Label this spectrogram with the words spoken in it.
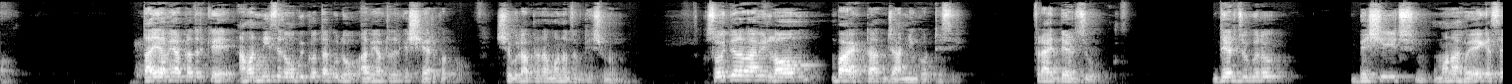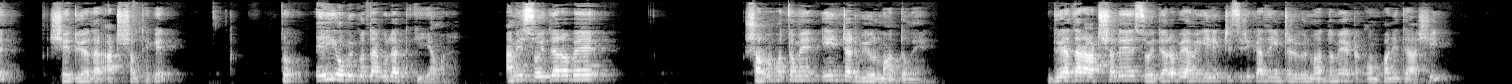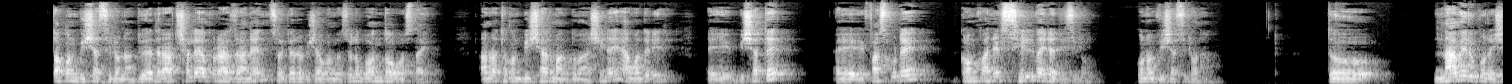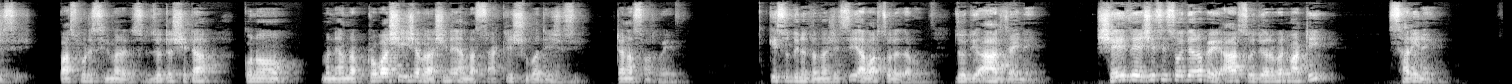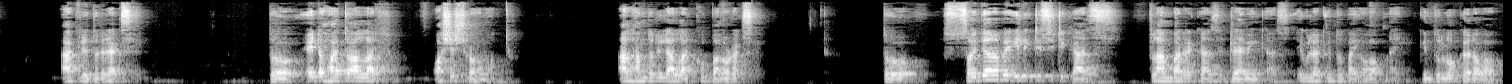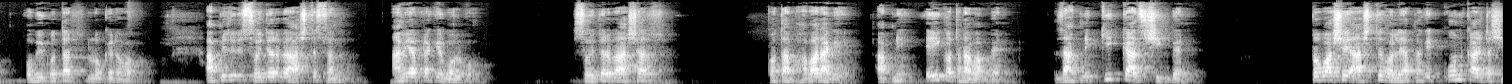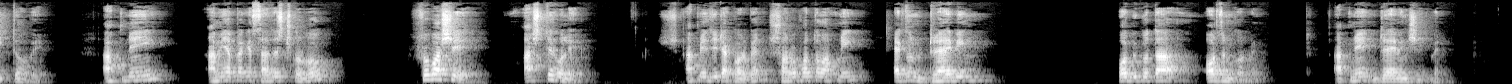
তাই আমি আপনাদেরকে, আমার নিজের অভিজ্ঞতাগুলো আমি আপনাদেরকে শেয়ার করব। সেগুলো আপনারা মনোযোগ দিয়ে শুনুন। সৌদি আরবে আমি লম্বা একটা জার্নি করতেছি, প্রায় দেড় যুগ। দেড় যুগেরও বেশি মনে হয়ে গেছে সে দুই হাজার আট সাল থেকে। তো এই অভিজ্ঞতাগুলো কি আমার? আমি সৌদি আরবে সর্বপ্রথমে ইন্টারভিউর মাধ্যমে, দুই হাজার আট সালে সৌদি আরবে আমি ইলেকট্রিসিটি কাজে ইন্টারভিউর মাধ্যমে একটা কোম্পানিতে আসি। তখন ভিসা ছিল না। দুই হাজার আট সালে আপনারা জানেন, সৌদি আরব ভিসা বন্ধ ছিল, বন্ধ অবস্থায়। আমরা তখন ভিসার মাধ্যমে আসি নাই। আমাদের এই- ভিসাতে ফাস্টফুডে কোম্পানির সিল মাইরা দিছিল। কোনো ভিসা ছিল না। তো নামের উপর এসেছি। পাসপোর্টে সিল মারা দিয়েছিল যদিও সেটা কোনো মানে আমরা প্রবাসী হিসাবে আসি নাই, আমরা চাকরির সুবাদে এসেছি ট্রান্সফার হয়ে। কিছুদিনের জন্য এসেছি, আবার চলে যাব যদি আর যাই নাই। সেই যে এসেছি সৌদি আরবে, আর সৌদি আরবের মাটি সারি নাই, আঁকড়ে ধরে রাখছি। তো এটা হয়তো আল্লাহর অশেষ রহমত। আলহামদুলিল্লাহ আল্লাহ খুব ভালো রাখছে। তো সৌদি আরবে ইলেকট্রিসিটি কাজ প্লাম্বারের কাজ ড্রাইভিং কাজ, এগুলোর কিন্তু ভাই অভাব নাই, কিন্তু লোকের অভাব। অভিজ্ঞতার লোকের অভাব। আপনি যদি সৌদি আরবে আসতে চান, আমি আপনাকে বলব সৌদি আরবে আসার কথা ভাবার আগে আপনি এই কথাটা ভাববেন যে আপনি কি কাজ শিখবেন। প্রবাসে আসতে হলে আপনাকে কোন কাজটা শিখতে হবে? আপনি, আমি আপনাকে সাজেস্ট করব, প্রবাসে আসতে হলে আপনি যেটা করবেন, সর্বপ্রথম আপনি একজন ড্রাইভিং অভিজ্ঞতা অর্জন করবেন। আপনি ড্রাইভিং শিখবেন।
